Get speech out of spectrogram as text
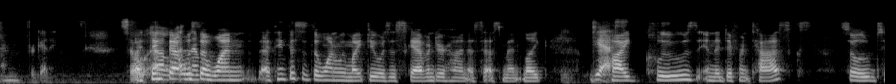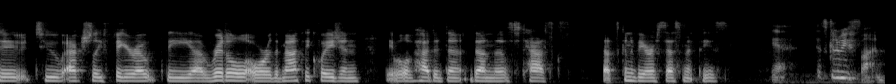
I'm forgetting. So i think oh, that was the one i think this is the one we might do as a scavenger hunt assessment like yes. hide clues in the different tasks. So to to actually figure out the uh, riddle or the math equation, they will have had to done, done those tasks. That's going to be our assessment piece. Yeah, it's going to be fun.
